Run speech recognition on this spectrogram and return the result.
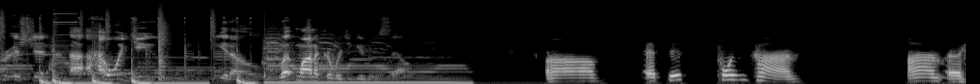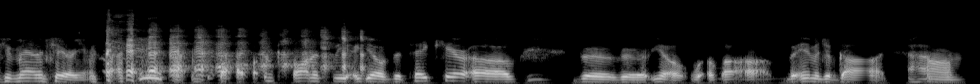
Christian? Uh, how would you, you know, what moniker would you give yourself? Um, at this point in time, I'm a humanitarian. Honestly, you know, to take care of the the you know uh, uh, the image of God. Uh-huh. Um,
